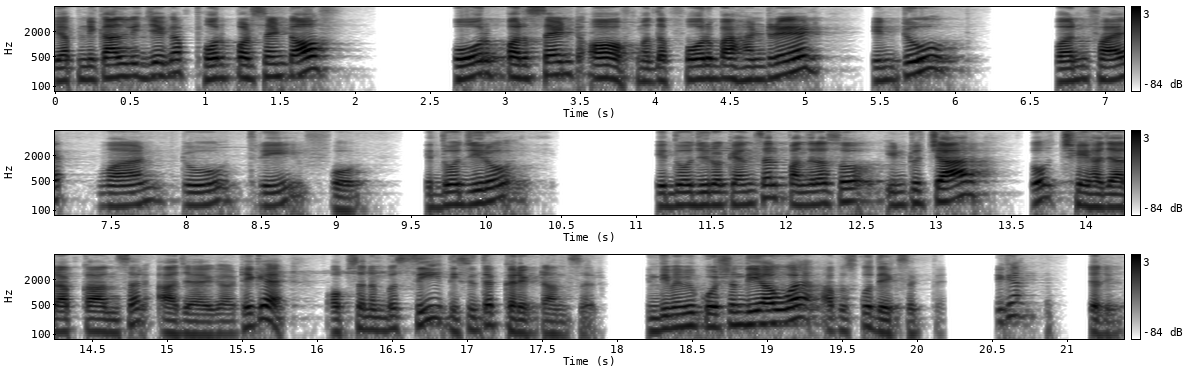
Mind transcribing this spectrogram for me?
ये आप निकाल लीजिएगा four percent of four percent of मतलब four by hundred into one five one two three four ये दो ज़ीरो, ये दो ज़ीरो कैंसिल पंद्रह सौ इंटू चार तो छह हज़ार आपका आंसर आ जाएगा, ठीक है? Option number C this is the correct answer Hindi में भी क्वेश्चन दिया हुआ है, आप उसको देख सकते हैं, ठीक है? चलिए।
